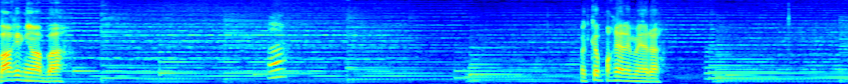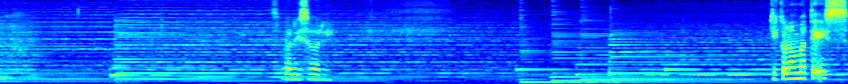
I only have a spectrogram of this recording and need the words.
Bakit nga ba? Ha? Ba't ka pakialamera? Sorry, sorry. Hindi ko lang matiis.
